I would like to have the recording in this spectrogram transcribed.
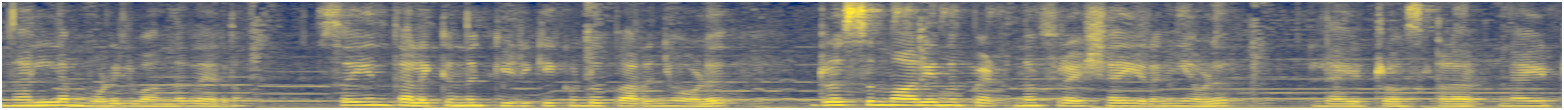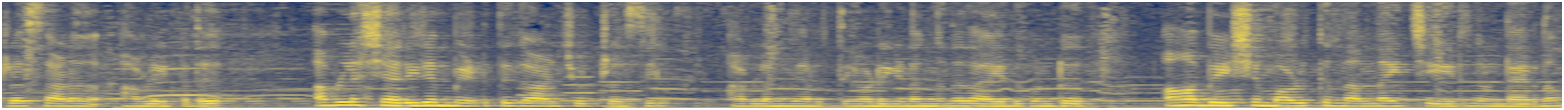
നല്ല മൂഡിൽ വന്നതായിരുന്നു. സ്വയം തലയ്ക്കൊന്ന് കിഴുക്കിക്കൊണ്ട് പറഞ്ഞു അവൾ. ഡ്രസ്സ് മാറിയെന്ന് പെട്ടെന്ന് ഫ്രഷായി ഇറങ്ങി അവൾ ലൈറ്റ് റോസ് കളർ നൈറ്റ് ഡ്രസ്സാണ് അവളിട്ടത് അവളുടെ ശരീരം എടുത്ത് കാണിച്ചു ഡ്രസ്സിൽ അവളെ നിറത്തിനോട് ഇണങ്ങുന്നതായതുകൊണ്ട് ആ വേഷം അവൾക്ക് നന്നായി ചേരുന്നുണ്ടായിരുന്നു.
